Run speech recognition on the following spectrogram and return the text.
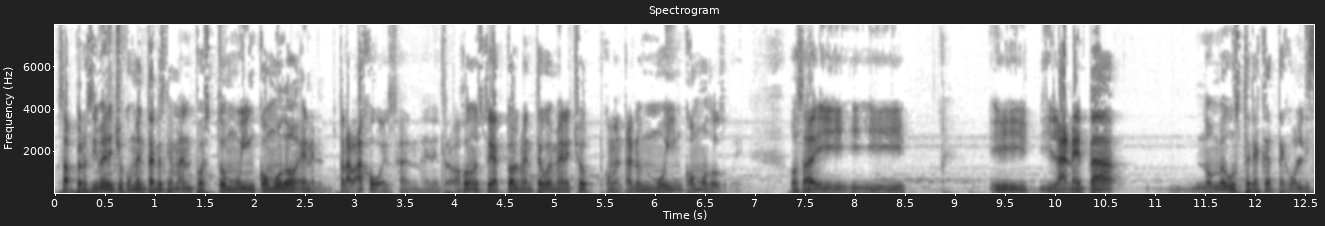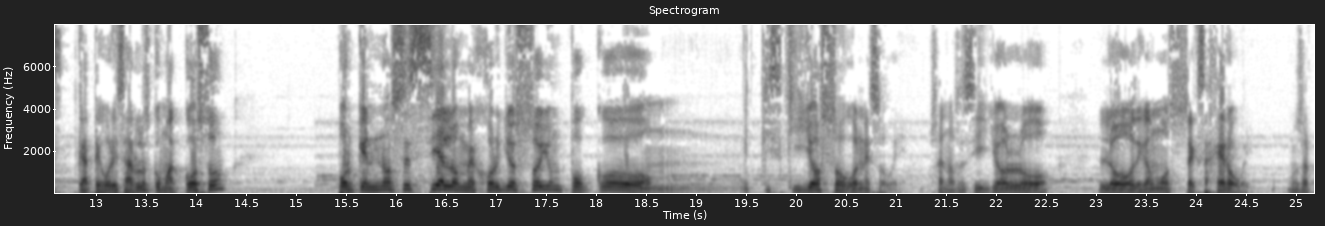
O sea, pero sí me han hecho comentarios que me han puesto muy incómodo en el trabajo, güey. O sea, en, en el trabajo donde estoy actualmente, güey, me han hecho comentarios muy incómodos, güey. O sea, y, y, y, y, y la neta, no me gustaría categoriz- categorizarlos como acoso. Porque no sé si a lo mejor yo soy un poco mm, quisquilloso con eso, güey. O sea, no sé si yo lo, lo digamos, exagero, güey. O sea,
